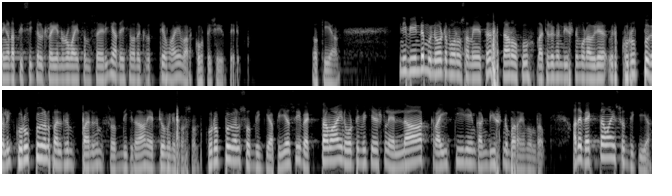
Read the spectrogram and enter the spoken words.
നിങ്ങളുടെ ഫിസിക്കൽ ട്രെയിനറുമായി സംസാരിക്കുക. അദ്ദേഹം അത് കൃത്യമായി വർക്കൗട്ട് ചെയ്തു തരും ഓക്കെയാണ് ഇനി വീണ്ടും മുന്നോട്ട് പോകുന്ന സമയത്ത് ഇതാ നോക്കൂ മറ്റൊരു കണ്ടീഷനും കൂടെ അവർ ഒരു കുറിപ്പുകൾ ഈ കുറിപ്പുകൾ പലരും പലരും ശ്രദ്ധിക്കുന്നതാണ് ഏറ്റവും വലിയ പ്രശ്നം. കുറിപ്പുകൾ ശ്രദ്ധിക്കുക. പി എസ് സി വ്യക്തമായി നോട്ടിഫിക്കേഷനിൽ എല്ലാ ക്രൈറ്റീരിയയും കണ്ടീഷനും പറയുന്നുണ്ട്. അത് വ്യക്തമായി ശ്രദ്ധിക്കുക.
